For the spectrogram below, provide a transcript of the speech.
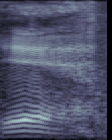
Yeah.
